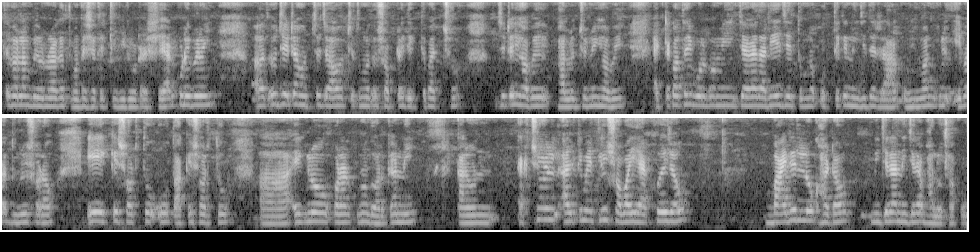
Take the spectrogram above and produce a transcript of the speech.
তাই বললাম বেরোনোর আগে তোমাদের সাথে একটু ভিডিওটা শেয়ার করে বেরোই। তো যেটা হচ্ছে, যা হচ্ছে, তোমরা তো সবটাই দেখতে পাচ্ছ। যেটাই হবে, ভালোর জন্যই হবে। একটা কথাই বলব, আমি এই জায়গায় দাঁড়িয়ে যে তোমরা প্রত্যেকে নিজেদের রাগ, অভিমানগুলো এবার দূরে সরাও। এ একে শর্ত, ও তাকে শর্ত এগুলো করার কোনো দরকার নেই। কারণ অ্যাকচুয়াল আলটিমেটলি সবাই এক হয়ে যাও। বাইরের লোক হাঁটাও, নিজেরা নিজেরা ভালো থাকো।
